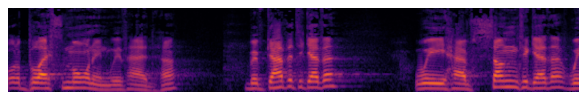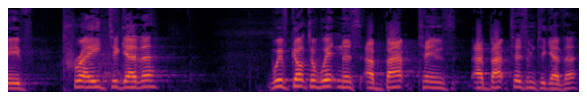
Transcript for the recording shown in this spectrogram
What a blessed morning we've had, huh? We've gathered together. We have sung together. We've prayed together. We've got to witness a baptism, a baptism together.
